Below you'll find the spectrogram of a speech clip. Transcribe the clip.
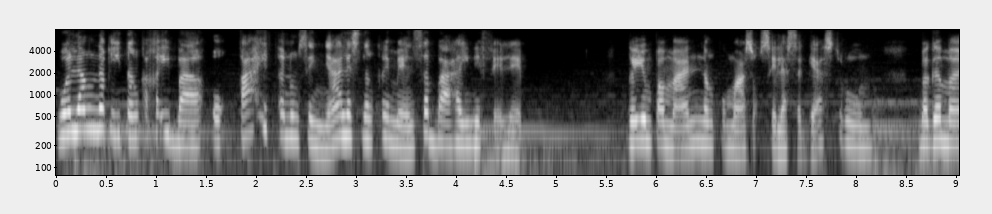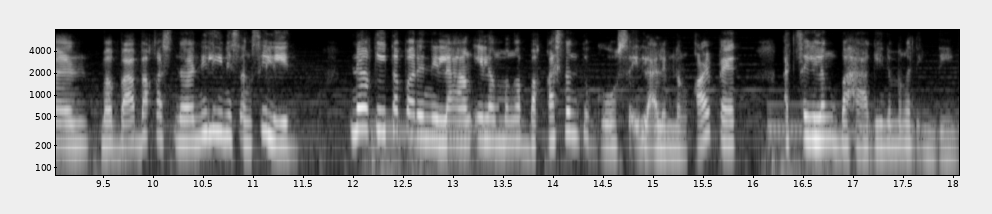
walang nakitang kakaiba o kahit anong senyales ng krimen sa bahay ni Philip. Gayunpaman nang pumasok sila sa guest room, bagaman mababakas na nilinis ang silid, nakita pa rin nila ang ilang mga bakas ng dugo sa ilalim ng carpet at sa ilang bahagi ng mga dingding.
